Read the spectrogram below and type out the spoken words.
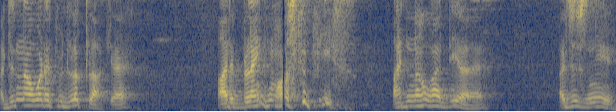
I didn't know what it would look like, eh? I had a blank masterpiece. I had no idea. Eh? I just knew.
